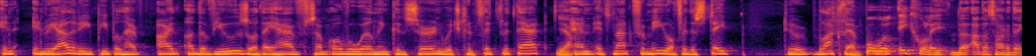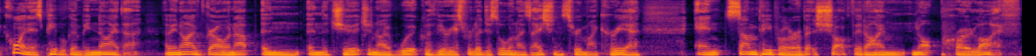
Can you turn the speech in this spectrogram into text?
in in reality, people have other views or they have some overwhelming concern which conflicts with that, Yeah. and it's not for me or for the state to block them. Well, well, equally, the other side of that coin is people can be neither. I mean, I've grown up in, in the church and I've worked with various religious organizations through my career, and some people are a bit shocked that I'm not pro life.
